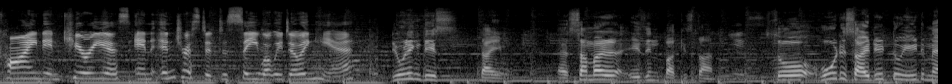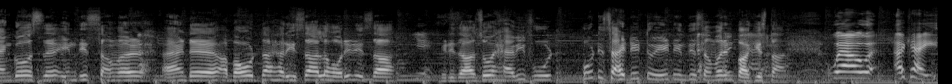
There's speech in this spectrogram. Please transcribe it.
kind and curious and interested to see what we're doing here. During this time, uh, summer is in Pakistan. Yes. So, who decided to eat mangoes uh, in this summer? And uh, about the harissa, Lahori rissa, Yes. it is also heavy food. Who decided to eat in this summer in Pakistan? Well, okay,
